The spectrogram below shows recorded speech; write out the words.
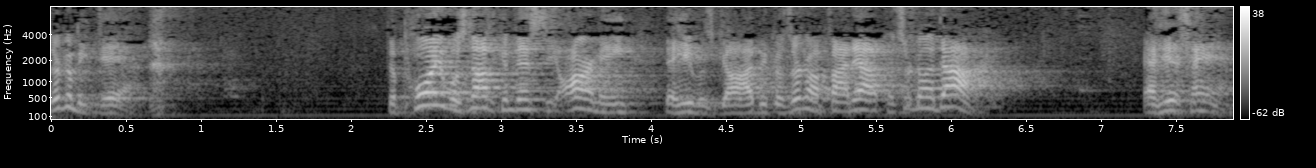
They're going to be dead. The point was not to convince the army that he was God because they're going to find out because they're going to die at his hand.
